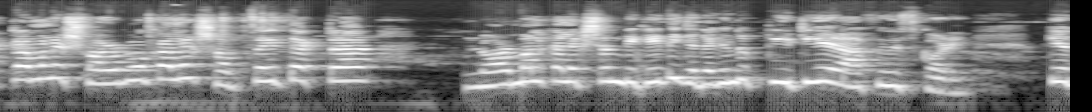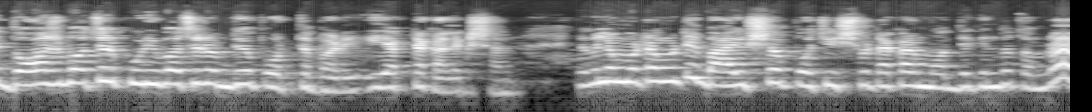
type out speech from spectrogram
একটা মানে সর্বকালের সবচাইতে একটা নর্মাল কালেকশন দেখিয়ে দিই, যেটা কিন্তু পিটিএ রাফ ইউজ করে। কেউ দশ বছর, কুড়ি বছর অবধিও পড়তে পারে এই একটা কালেকশন এগুলো মোটামুটি বাইশশো, পঁচিশশো টাকার মধ্যে কিন্তু তোমরা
